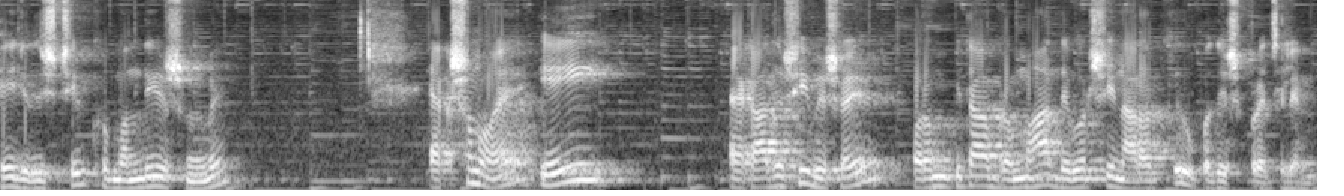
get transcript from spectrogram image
হে যুধিষ্ঠির, খুব মন দিয়ে শুনবে। একসময় এই একাদশী বিষয়ে পরমপিতা ব্রহ্মা দেবর্ষি নারদকে উপদেশ করেছিলেন।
